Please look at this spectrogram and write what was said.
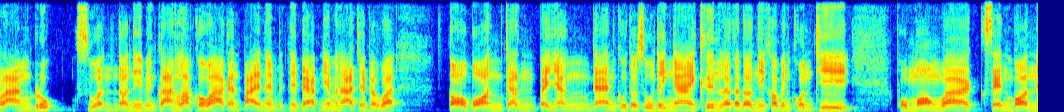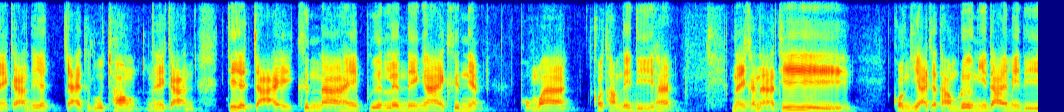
กลางรุกส่วนดอนนี่เป็นกลางรับก็ว่ากันไปในในแบบนี้มันอาจจะแบบว่าต่อบอลกันไปยังแดนคู่ต่อสู้ได้ง่ายขึ้น แล้วก็ดอนนี่เขาเป็นคนที่ผมมองว่าเซนบอลในการที่จะจ่ายทะลุช่องในการที่จะจ่ายขึ้นหน้าให้เพื่อนเล่นได้ง่ายขึ้นเนี่ยผมว่าเขาทำได้ดีฮะในขณะที่คนที่อาจจะทำเรื่องนี้ได้ไม่ดี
